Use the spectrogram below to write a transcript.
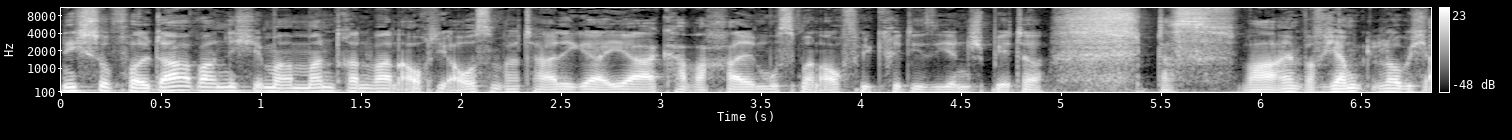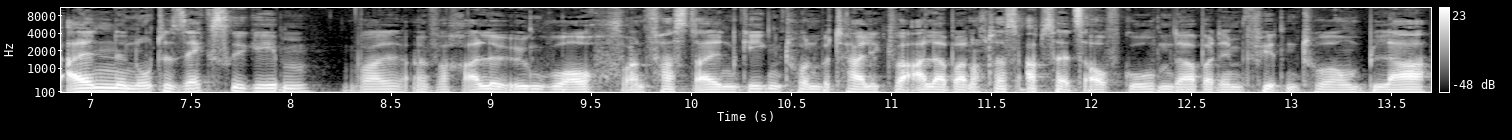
nicht so voll da waren, nicht immer am Mann dran waren, auch die Außenverteidiger. Ja, Cavachal muss man auch viel kritisieren später. Das war einfach, wir haben, glaube ich, allen eine Note 6 gegeben, weil einfach alle irgendwo auch an fast allen Gegentoren beteiligt waren, alle aber noch das Abseits aufgehoben da bei dem vierten Tor und bla.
